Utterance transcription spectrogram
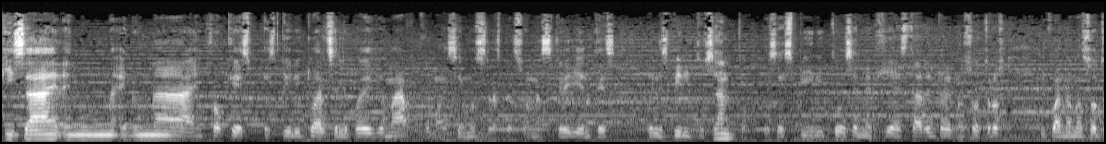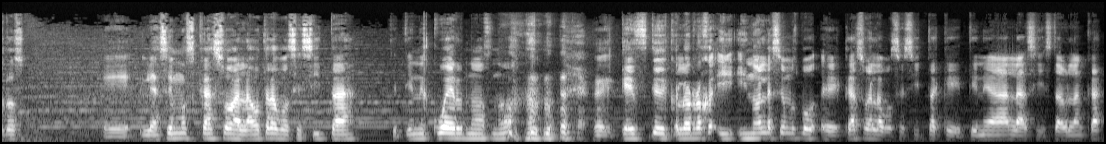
quizá en un en enfoque espiritual se le puede llamar, como decimos las personas creyentes, el Espíritu Santo. Ese espíritu, esa energía está dentro de nosotros y cuando nosotros eh, le hacemos caso a la otra vocecita que tiene cuernos, ¿no? que es de color rojo y, no le hacemos caso a la vocecita que tiene alas y está blanca,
